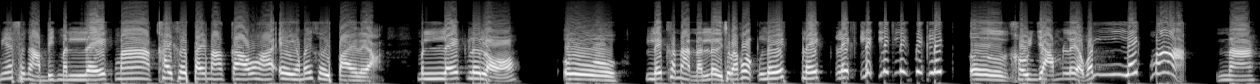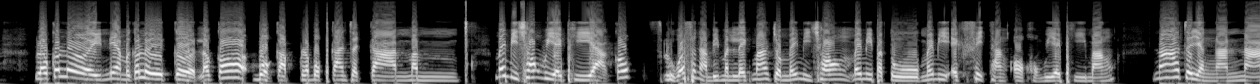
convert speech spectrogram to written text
เนี่ยสนามบินมันเล็กมาก ใครเคยไปมาเก๊าคะเอยังไม่เคยไปเลยอะ่ะ มันเล็กเลยเหรอ เออ เล็กขนาดนั้นเลยใช่ไหมเขาบอกเล็กเล็กเล็กเล็กเล็กเล็กเล็ก เออเขาย้ำเลยว่าเล็กมากนะแล้วก็เลยเนี่ยมันก็เลยเกิดแล้วก็บวกกับระบบการจัดการมันไม่มีช่อง VIP อะก็หรือว่าสนามบินมันเล็กมากจนไม่มีช่อง ไม่มีประตู ไม่มี exit ทางออกของ VIP มั้ง น่าจะอย่างนั้นนะ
